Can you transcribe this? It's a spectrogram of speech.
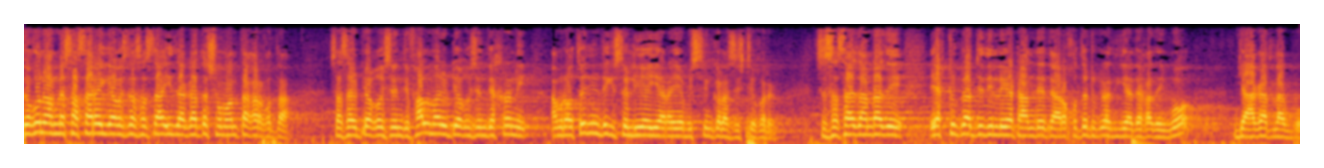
যখন আপনার চাচারে গিয়া কইছে চাচা এই জায়গাতে সমান থাকার কথা। চাচা উঠিয়া কইছেন যে, ফালমারি উঠিয়া কইছেন, দেখরানি, আমরা অতদিন থেকে চলিয়া ইয়ার ইয়া বিশৃঙ্খলা সৃষ্টি করেন। সে চাচায় জানরা যে এক টুকরা যদি লইয়া টান দিতে আর কত টুকরা গিয়া দেখা যাইব, গিয়ে আঘাত লাগবো।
